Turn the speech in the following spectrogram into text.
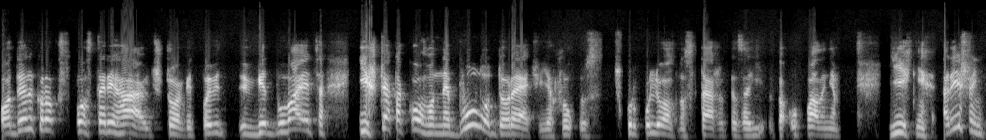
один крок, спостерігають, що відповід відбувається. І ще такого не було. До речі, якщо скрупульозно стежити за, за ухваленням їхніх рішень,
